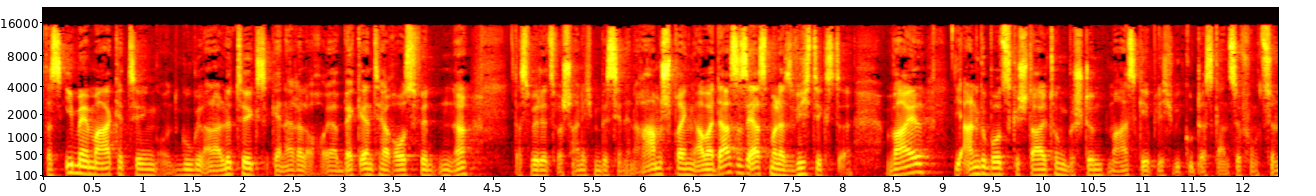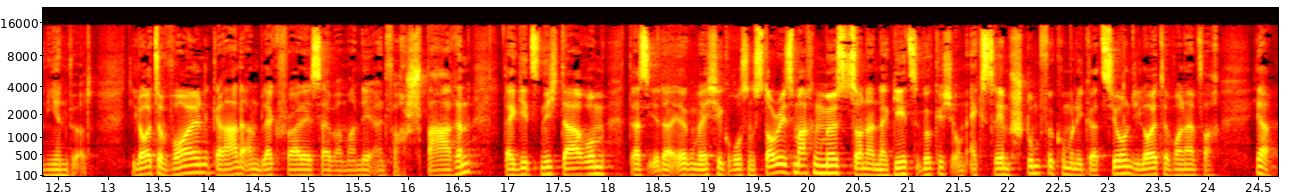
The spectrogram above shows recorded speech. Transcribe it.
das E-Mail-Marketing und Google Analytics, generell auch euer Backend herausfinden. Ne? Das würde jetzt wahrscheinlich ein bisschen den Rahmen sprengen, aber das ist erstmal das Wichtigste, weil die Angebotsgestaltung bestimmt maßgeblich, wie gut das Ganze funktionieren wird. Die Leute wollen gerade an Black Friday, Cyber Monday einfach sparen. Da geht's nicht darum, dass ihr da irgendwelche großen Stories machen müsst, sondern da geht's wirklich um extrem stumpfe Kommunikation. Die Leute wollen einfach, ja,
